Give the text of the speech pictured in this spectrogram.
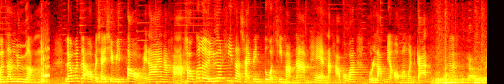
มันจะเหลือง แล้วมันจะออกไปใช้ชีวิตต่อไม่ได้นะคะ เขาก็เลยเลือกที่จะใช้เป็นตัวครีมอาบน้ำแทนนะคะ เพราะว่าผลลัพธ์เนี่ยออกมาเหมือนกันนะถามขึ้นไหม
